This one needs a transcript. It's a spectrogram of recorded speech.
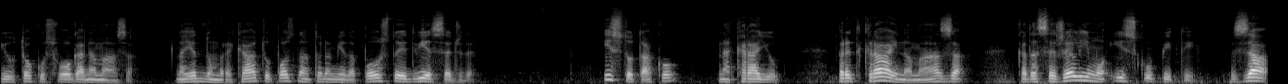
i u toku svoga namaza. Na jednom rekatu poznato nam je da postoje dvije sežde. Isto tako, na kraju, pred kraj namaza, kada se želimo iskupiti za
